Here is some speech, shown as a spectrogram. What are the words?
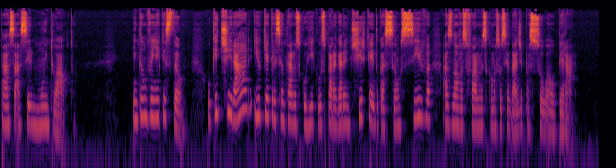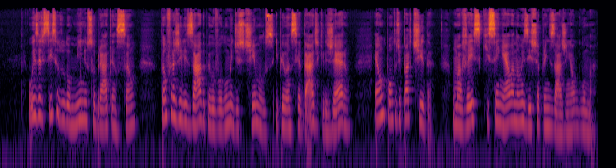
passa a ser muito alto. Então vem a questão: o que tirar e o que acrescentar nos currículos para garantir que a educação sirva às novas formas como a sociedade passou a operar? O exercício do domínio sobre a atenção, tão fragilizada pelo volume de estímulos e pela ansiedade que eles geram, é um ponto de partida, uma vez que sem ela não existe aprendizagem alguma.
